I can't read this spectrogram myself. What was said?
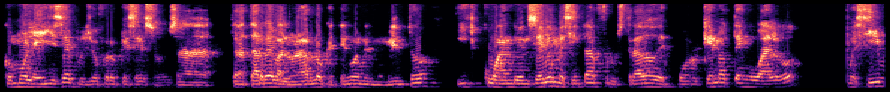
¿Cómo le hice? Pues yo creo que es eso, o sea, tratar de valorar lo que tengo en el momento y cuando en serio me sienta frustrado de por qué no tengo algo, pues sí,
